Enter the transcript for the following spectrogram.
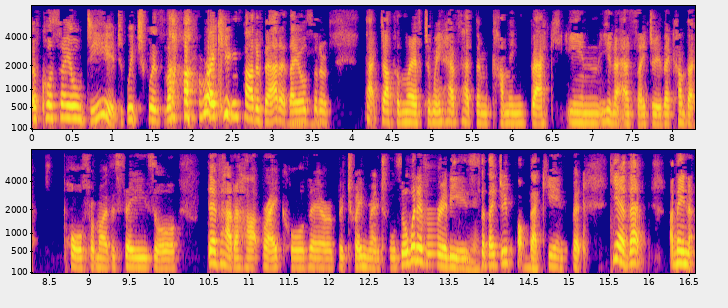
of course they all did, which was the heartbreaking part about it. They all sort of packed up and left and we have had them coming back in, you know, as they do, they come back poor from overseas or they've had a heartbreak or they're between rentals or whatever it is. Yeah. So they do pop back in. But yeah, that, I mean,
